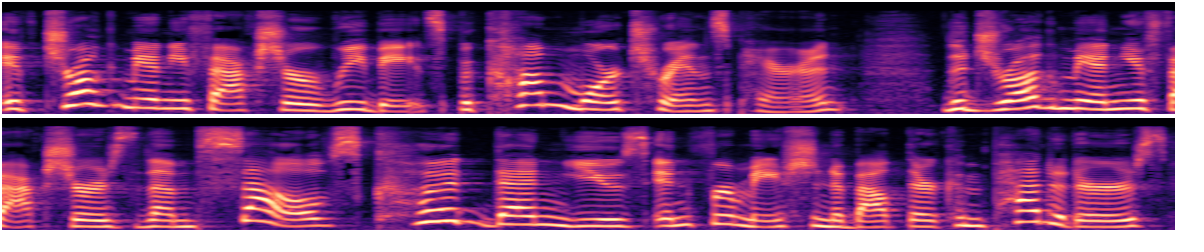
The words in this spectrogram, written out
If drug manufacturer rebates become more transparent, the drug manufacturers themselves could then use information about their competitors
